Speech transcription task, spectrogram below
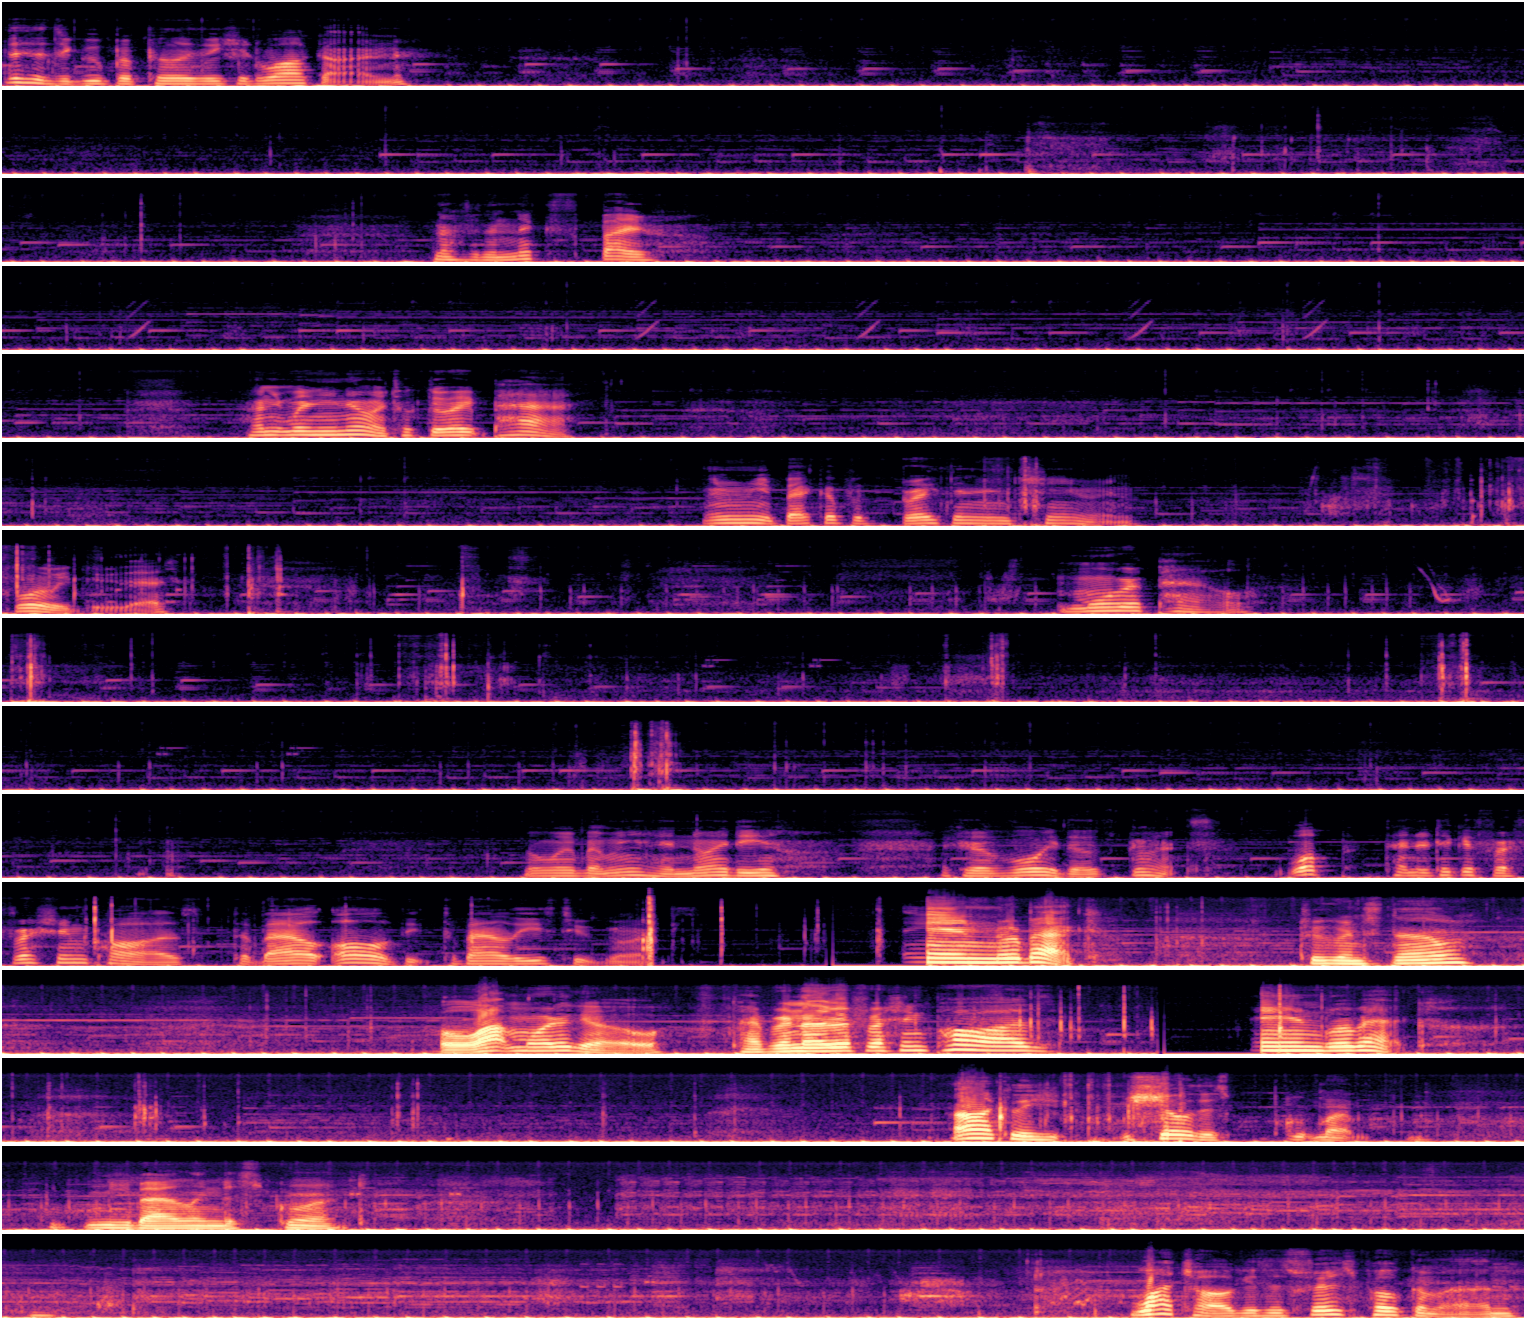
This is the group of pillars we should walk on. Now for the next spiral. How do you know I took the right path? Let me back up with Bryson and Cheren. Before we do that, more repel. Don't worry about me, I had no idea I could avoid those grunts. Whoop! Time to take a refreshing pause to battle all the to battle these two grunts. And we're back. Two grunts down. A lot more to go. Time for another refreshing pause. And we're back. I'll actually show this me battling this grunt. Watchog is his first Pokemon.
